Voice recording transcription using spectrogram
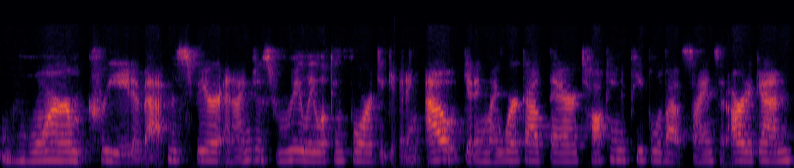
warm, creative atmosphere. And I'm just really looking forward to getting out, getting my work out there, talking to people about science and art again.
